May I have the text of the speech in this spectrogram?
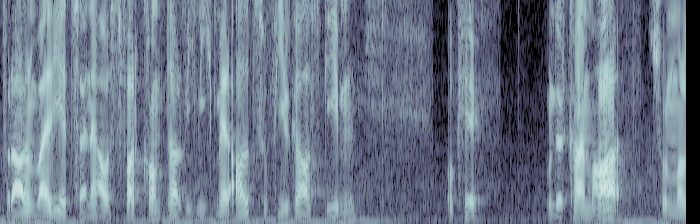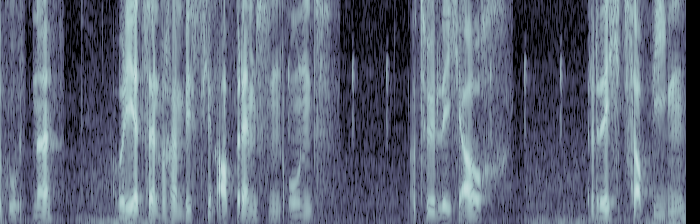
Vor allem, weil jetzt eine Ausfahrt kommt, darf ich nicht mehr allzu viel Gas geben. Okay. 100 km/h, schon mal gut, ne? Aber jetzt einfach ein bisschen abbremsen und natürlich auch rechts abbiegen.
